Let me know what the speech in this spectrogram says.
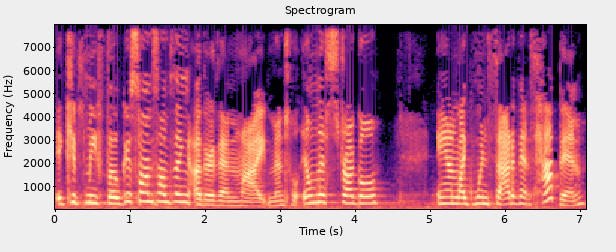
It keeps me focused on something other than my mental illness struggle. And like when sad events happen,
